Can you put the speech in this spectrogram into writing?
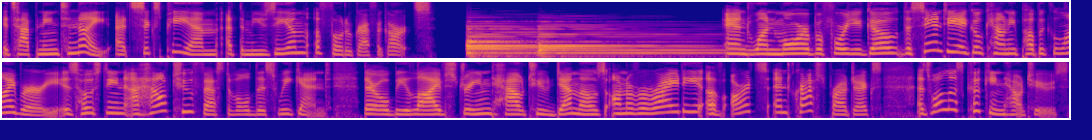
It's happening tonight at 6 p.m. at the Museum of Photographic Arts. And one more before you go the San Diego County Public Library is hosting a how to festival this weekend. There will be live streamed how to demos on a variety of arts and crafts projects, as well as cooking how to's.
